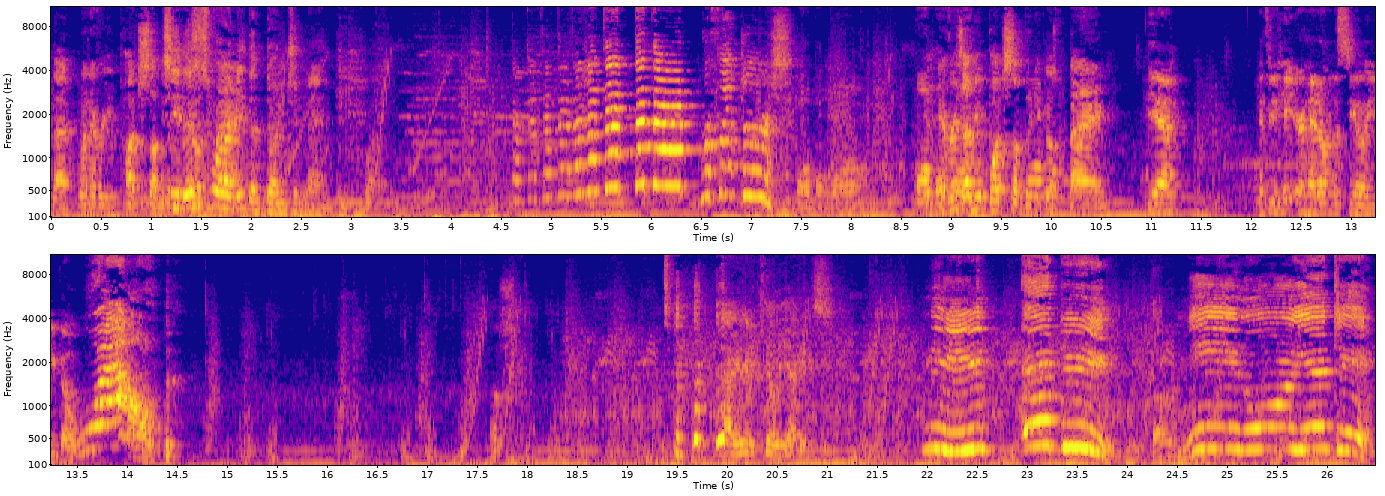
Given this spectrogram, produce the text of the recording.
that whenever you punch You something, see, it this goes is where I need the Dungeon Man theme playing. Reflectors. Every time you punch something, it goes bang. Yeah. If you hit your head on the ceiling, you go, wow! Oh now you're gonna kill Yetis. Me, Andy! the mean Oriente.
